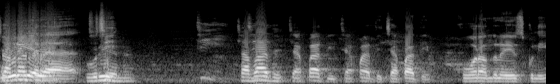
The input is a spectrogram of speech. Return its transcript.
పూరియేరా? పూరియేనా? చపాతి. చపాతి చపాతి చపాతి. కూర అందులో వేసుకుని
